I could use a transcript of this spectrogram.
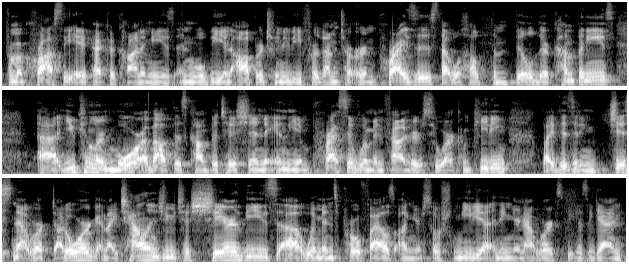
from across the APEC economies and will be an opportunity for them to earn prizes that will help them build their companies uh, you can learn more about this competition and the impressive women founders who are competing by visiting gistnetwork.org. And I challenge you to share these uh, women's profiles on your social media and in your networks because, again,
